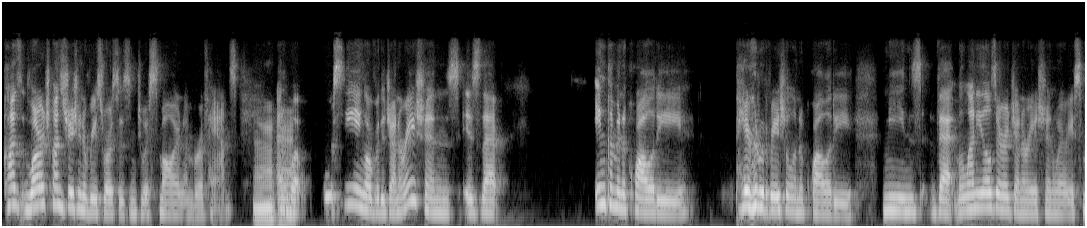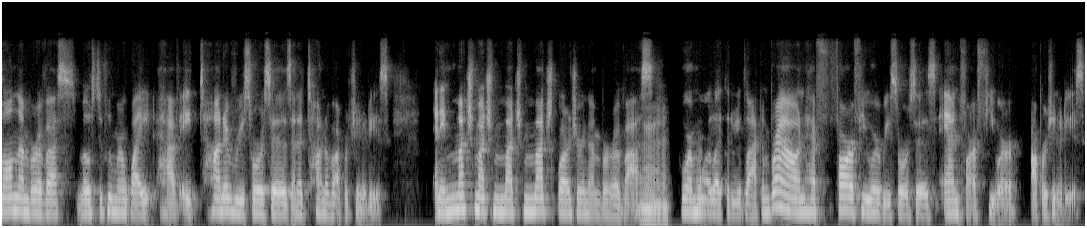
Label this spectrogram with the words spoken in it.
con- large concentration of resources into a smaller number of hands. Mm-hmm. And what we're seeing over the generations is that income inequality paired with racial inequality means that millennials are a generation where a small number of us, most of whom are white, have a ton of resources and a ton of opportunities. And a much, much, much, much larger number of us mm. who are more likely to be Black and Brown have far fewer resources and far fewer opportunities.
